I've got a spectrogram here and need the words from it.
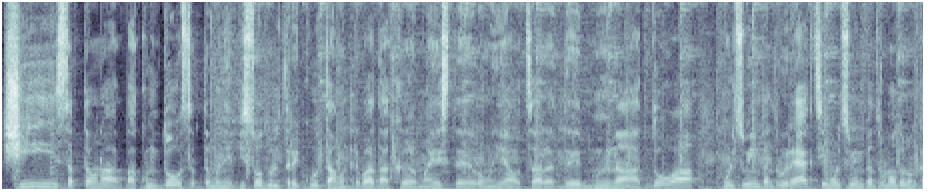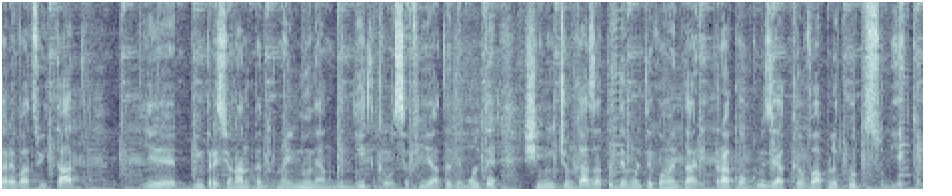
Și săptămâna, acum două săptămâni, episodul trecut am întrebat dacă mai este România o țară de mâna a doua. Mulțumim pentru reacții, mulțumim pentru modul în care v-ați uitat. E impresionant pentru noi, nu ne-am gândit că o să fie atât de multe și în niciun caz atât de multe comentarii. Trag concluzia că v-a plăcut subiectul.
